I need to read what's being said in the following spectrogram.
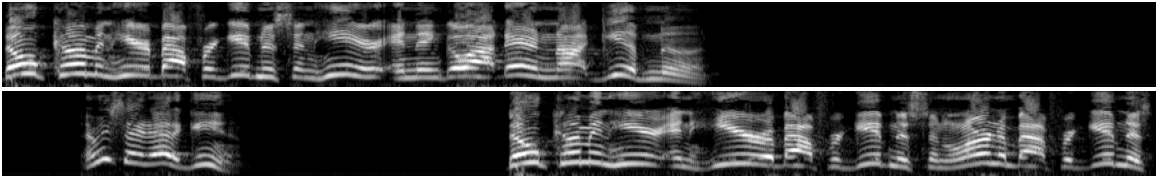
Don't come and hear about forgiveness in here and then go out there and not give none. Let me say that again. Don't come in here and hear about forgiveness and learn about forgiveness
